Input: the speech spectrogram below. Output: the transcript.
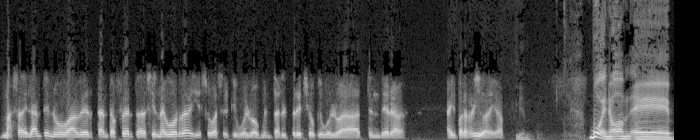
más adelante no va a haber tanta oferta de Hacienda Gorda y eso va a hacer que vuelva a aumentar el precio, que vuelva a tender a, ir para arriba, digamos. Bien. Bueno, eh,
